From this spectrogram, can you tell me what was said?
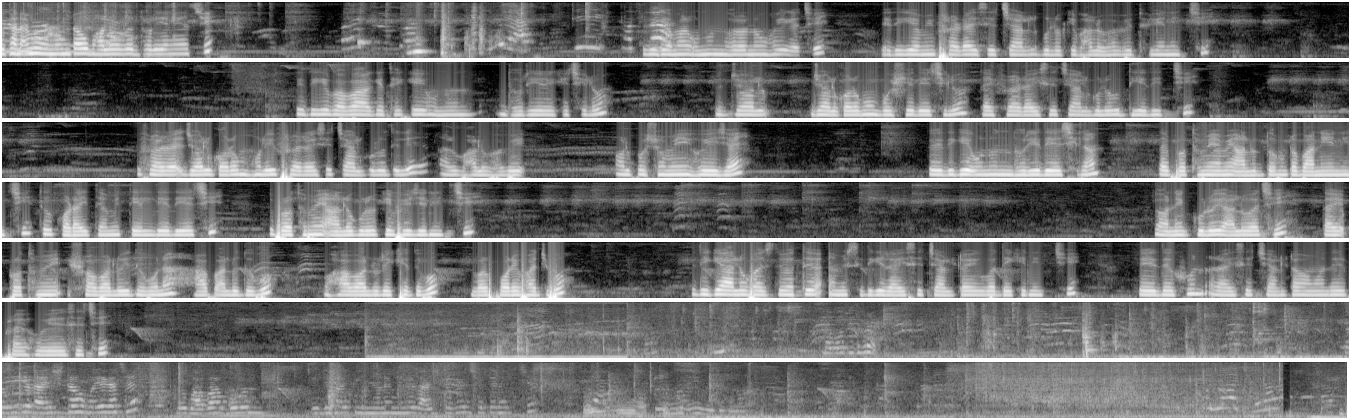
এখানে আমি উনুনটাও ভালোভাবে ধরিয়ে নিয়েছি। এদিকে আমার উনুন ধরানো হয়ে গেছে। এদিকে আমি ফ্রাইড রাইসের চালগুলোকে ভালোভাবে ধুয়ে নিচ্ছি। এদিকে বাবা আগে থেকেই উনুন ধরিয়ে রেখেছিল। জল জল গরমও বসিয়ে দিয়েছিল, তাই ফ্রায়েড রাইসের চালগুলোও দিয়ে দিচ্ছি। ফ্রায়েড জল গরম হলেই ফ্রায়েড রাইসের চালগুলো দিলে আরও ভালোভাবে অল্প সময়ে হয়ে যায়। তো এদিকে উনুন ধরিয়ে দিয়েছিলাম, তাই প্রথমে আমি আলুর দমটা বানিয়ে নিচ্ছি। তো কড়াইতে আমি তেল দিয়ে দিয়েছি। তো প্রথমে আলুগুলোকে ভেজে নিচ্ছি। তো অনেকগুলোই আলু আছে, তাই প্রথমে সব আলুই দেবো না, হাফ আলু দেবো, ও হাফ আলু রেখে দেবো, এবার পরে ভাজবো। এদিকে আলু ভাজতে ভাজতে আমি সেদিকে রাইসের চালটা একবার দেখে নিচ্ছি। এই দেখুন, রাইসের চালটাও আমাদের প্রায় হয়ে এসেছে। ওদিকে রাইসটাও হয়ে গেছে। তো বাবা, বোন দিদি ভাই তিনজনে মিলে রাইসটাকে ছেঁকে নিচ্ছে।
